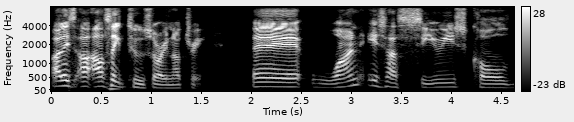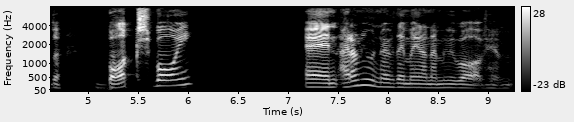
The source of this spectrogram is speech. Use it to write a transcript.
At least I'll, I'll say two. Sorry, not three. Uh, one is a series called Box Boy, and I don't even know if they made an amiibo of him.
